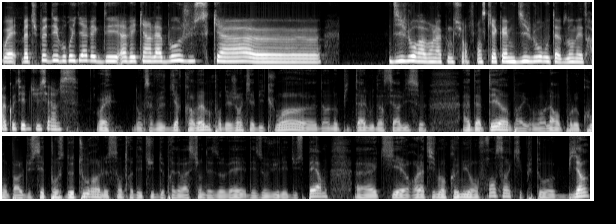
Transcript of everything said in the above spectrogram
Ouais, bah tu peux te débrouiller avec, des, avec un labo jusqu'à euh, 10 jours avant la ponction. Je pense qu'il y a quand même 10 jours où tu as besoin d'être à côté du service. Ouais. Donc ça veut dire quand même pour des gens qui habitent loin euh, d'un hôpital ou d'un service euh, adapté. hein, par exemple, là pour le coup on parle du CEPOS de Tours, hein, le Centre d'études de préservation des, ovules et du sperme, euh, qui est relativement connu en France, hein, qui est plutôt bien.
